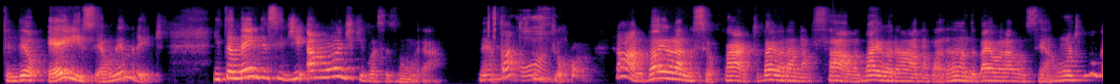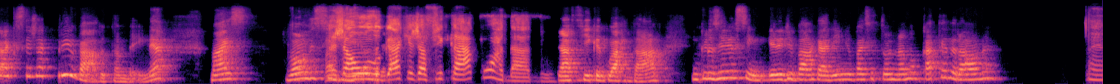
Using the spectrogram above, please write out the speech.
Entendeu? É isso, é um lembrete. E também decidir aonde que vocês vão orar. Né? Claro, vai orar no seu quarto, vai orar na sala, vai orar na varanda, vai orar não sei aonde, um lugar que seja privado também, né? Mas Vamos decidir. Mas já um lugar que já fica acordado. Já fica guardado. Inclusive, assim, ele devagarinho vai se tornando um catedral, né? É,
